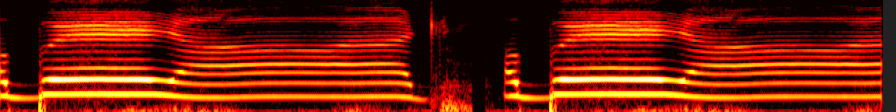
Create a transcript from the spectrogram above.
a bear.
